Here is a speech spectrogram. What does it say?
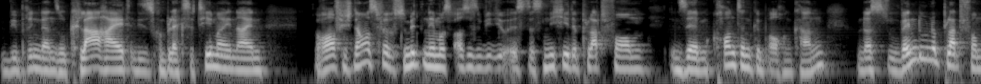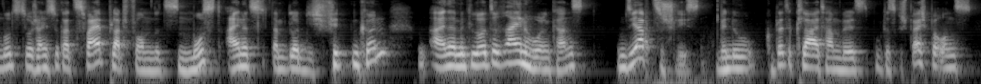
Wir bringen dann so Klarheit in dieses komplexe Thema hinein. Worauf ich hinaus will, was du mitnehmen musst aus diesem Video, ist, dass nicht jede Plattform denselben Content gebrauchen kann. Und dass du, wenn du eine Plattform nutzt, wahrscheinlich sogar zwei Plattformen nutzen musst. Eine, damit Leute dich finden können und eine, damit du Leute reinholen kannst, um sie abzuschließen. Wenn du komplette Klarheit haben willst, buch das Gespräch bei uns.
